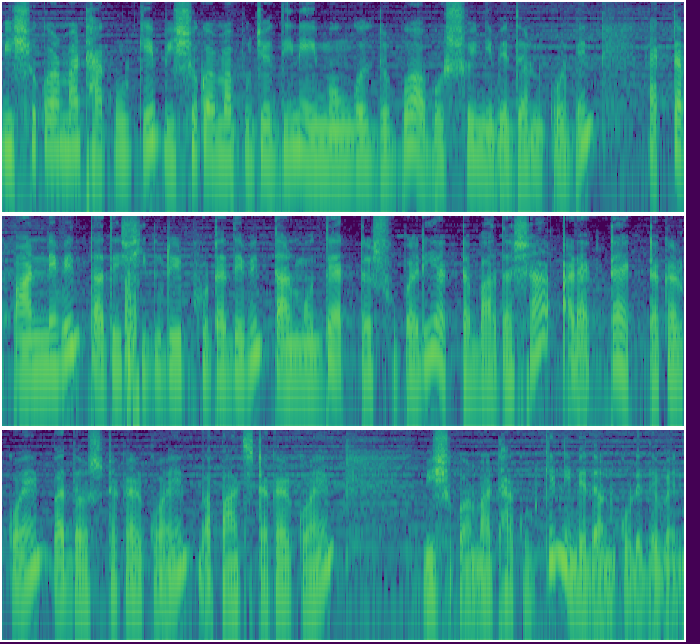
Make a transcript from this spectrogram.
বিশ্বকর্মা ঠাকুরকে বিশ্বকর্মা পুজোর দিন এই মঙ্গলদ্রব্য অবশ্যই নিবেদন করবেন। একটা পান নেবেন, তাতে সিঁদুরের ফোঁটা দেবেন, তার মধ্যে একটা সুপারি, একটা বাতাসা আর একটা এক টাকার কয়েন বা দশ টাকার কয়েন বা পাঁচ টাকার কয়েন বিশ্বকর্মা ঠাকুরকে নিবেদন করে দেবেন।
